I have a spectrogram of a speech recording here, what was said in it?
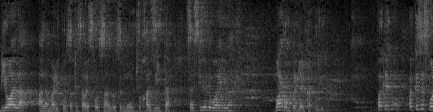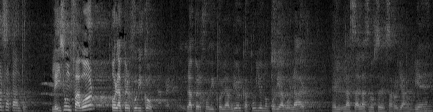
vio a la, a la mariposa que estaba esforzándose mucho. Hazita, ¿sabes qué? Yo le voy a ayudar. Voy a romperle el capullo. ¿Para qué, ¿Para qué se esfuerza tanto? ¿Le hizo un favor o la perjudicó? La perjudicó. Le abrió el capullo, no podía volar, las alas no se desarrollaron bien,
